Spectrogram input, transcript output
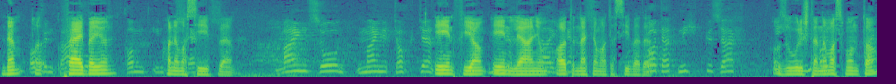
nem a fejbe jön, hanem a szívben. Én fiam, én leányom, add nekem a te szívedet. Az Úristen nem azt mondta,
